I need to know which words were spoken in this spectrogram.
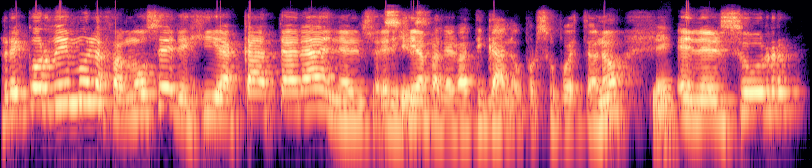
Recordemos la famosa herejía cátara, en el, herejía para el Vaticano, por supuesto, ¿no? En el sur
